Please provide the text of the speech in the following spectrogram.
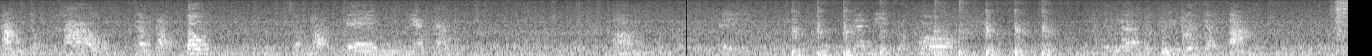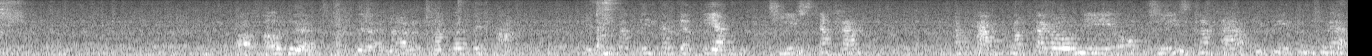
ทำกับข้าวสำหรับต้มสำหรับแกงอย่างเงี้ยค่ะเนาะไอ้แค่นี้ก็พอเสร็จแล้วบางทีก็จะตัก พอเขาเดือดเดือด แล้วเราก็จะตักทีนี้ก็ตีก็จะเตรียมชีสนะคะมาทำมักกะโรนีอบชีสนะคะพี่ๆเพื่อน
